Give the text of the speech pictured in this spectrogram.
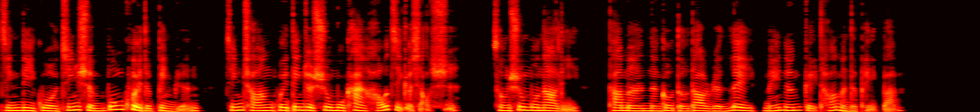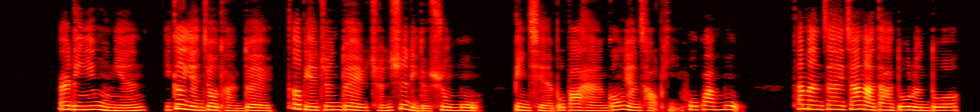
经历过精神崩溃的病人。经常会盯着树木看好几个小时，从树木那里他们能够得到人类没能给他们的陪伴。二零一五年，一个研究团队特别针对城市里的树木，并且不包含公园草皮或灌木。他们在加拿大多伦多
